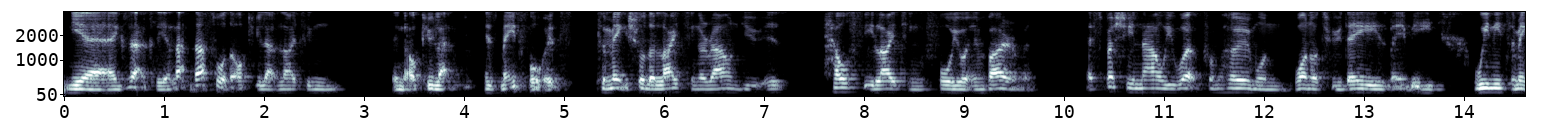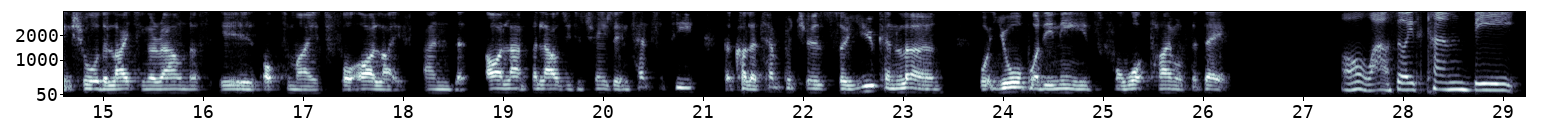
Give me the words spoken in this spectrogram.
Yeah, exactly. And that, that's what the OcuLamp lighting in OcuLamp is made for. It's to make sure the lighting around you is healthy lighting for your environment especially now we work from home on one or two days maybe we need to make sure the lighting around us is optimized for our life and that our lamp allows you to change the intensity the color temperatures so you can learn what your body needs for what time of the day. Oh wow. So it can be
